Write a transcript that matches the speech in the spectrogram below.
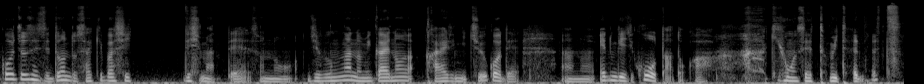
校長先生どんどん先走ってしまって、その、自分が飲み会の帰りに中古で、あの、エンゲージコーターとか、基本セットみたいなやつ。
